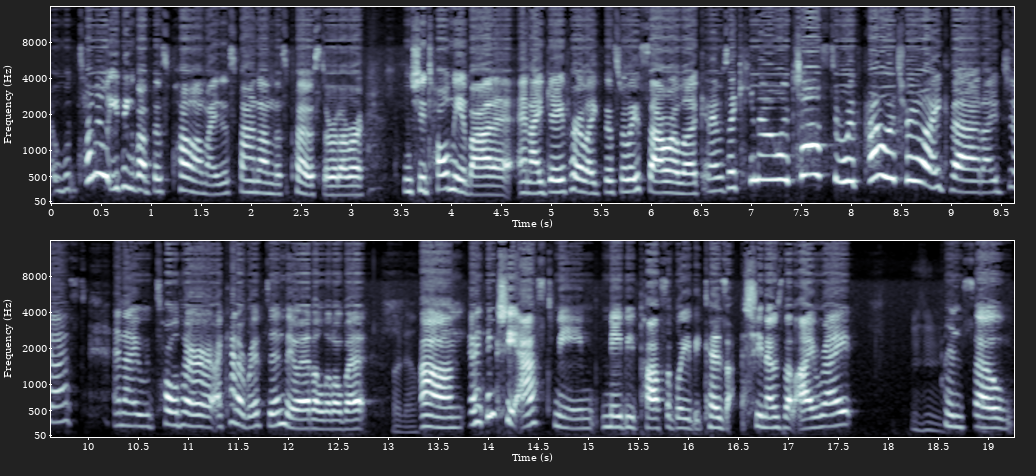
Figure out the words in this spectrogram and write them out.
tell me what you think about this poem I just found on this post or whatever. And she told me about it, and I gave her like this really sour look, and I was like, you know, I just with poetry like that, I just, and I told her I kind of ripped into it a little bit. oh no. Um, and I think she asked me maybe possibly because she knows that I write, Mhm. and so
